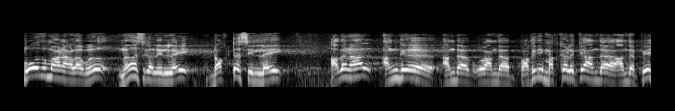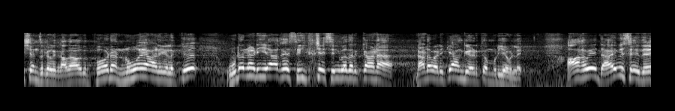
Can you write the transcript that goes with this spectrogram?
போதுமான அளவு நர்ஸ்கள் இல்லை டாக்டர்ஸ் இல்லை. அதனால் அங்கு அந்த அந்த பகுதி மக்களுக்கு அந்த அந்த பேஷண்ட்ஸ்களுக்கு அதாவது போன நோயாளிகளுக்கு உடனடியாக சிகிச்சை செய்வதற்கான நடவடிக்கை அங்கு எடுக்க முடியவில்லை. ஆகவே தயவு செய்து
